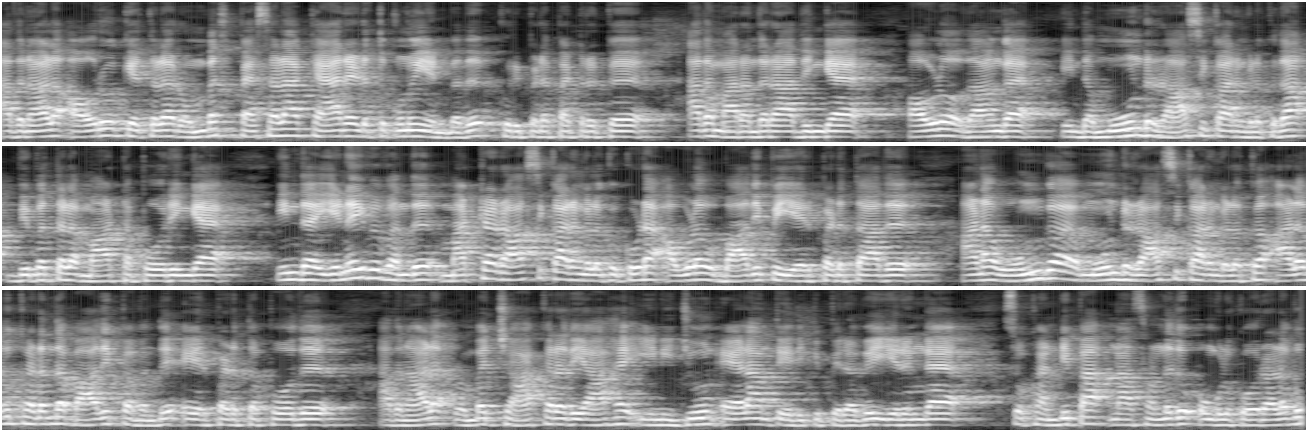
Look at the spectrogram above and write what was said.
அதனால் ஆரோக்கியத்தில் ரொம்ப ஸ்பெஷலாக கேர் எடுத்துக்கணும் என்பது குறிப்பிடப்பட்டிருக்கு. அதை மறந்துடாதீங்க. அவ்வளோதாங்க இந்த மூன்று ராசிக்காரங்களுக்கு தான் விபத்தில் மாட்ட போகிறீங்க இந்த இணைவு வந்து மற்ற ராசிக்காரங்களுக்கு கூட அவ்வளவு பாதிப்பை ஏற்படுத்தாது. ஆனால் உங்கள் மூன்று ராசிக்காரங்களுக்கு அளவு கடந்த பாதிப்பை வந்து ஏற்படுத்த போகுது. அதனால் ரொம்ப ஜாக்கிரதையாக இனி ஜூன் ஏழாம் தேதிக்கு பிறகு இருங்க. ஸோ கண்டிப்பாக நான் சொன்னது உங்களுக்கு ஓரளவு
